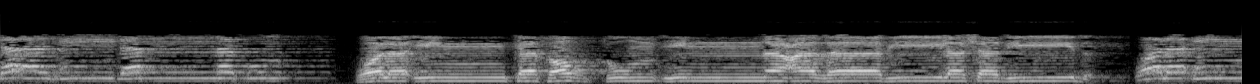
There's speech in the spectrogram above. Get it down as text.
لأزيدنكم. ولئن كفرتم إن عذابي لشديد. ولئن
